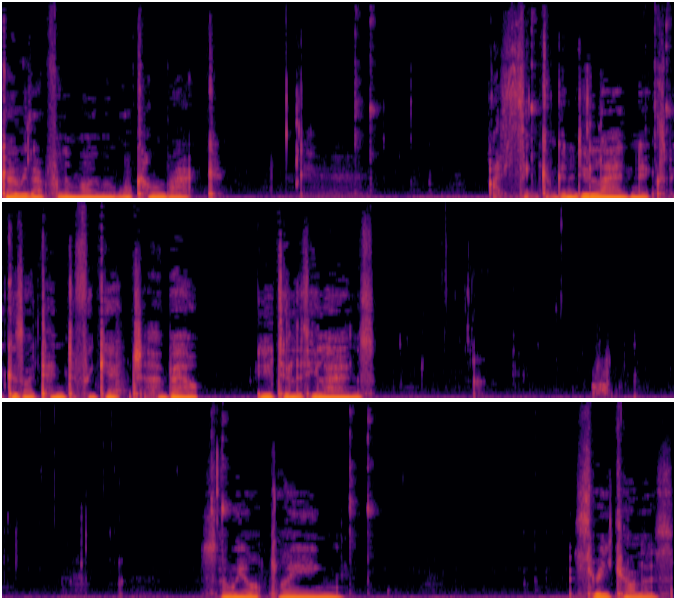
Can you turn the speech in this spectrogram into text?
go with that for the moment. We'll come back. I think I'm going to do land next because I tend to forget about utility lands. So we are playing three colours.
